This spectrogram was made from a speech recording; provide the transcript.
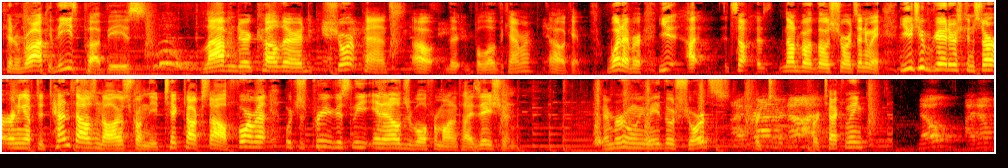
can rock these puppies. Lavender colored short pants. Oh, the, below the camera? Oh, okay. Whatever. You, uh, it's, not, it's not about those shorts anyway. YouTube creators can start earning up to $10,000 from the TikTok style format, which was previously ineligible for monetization. Remember when we made those shorts I'd for, not. for TechLinked? No, I don't.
